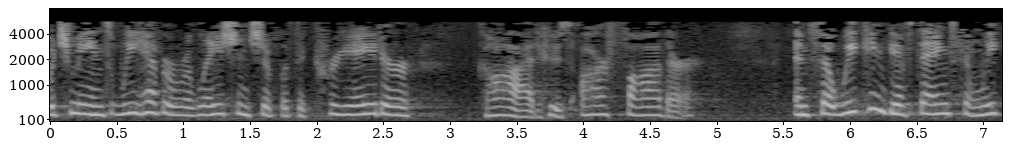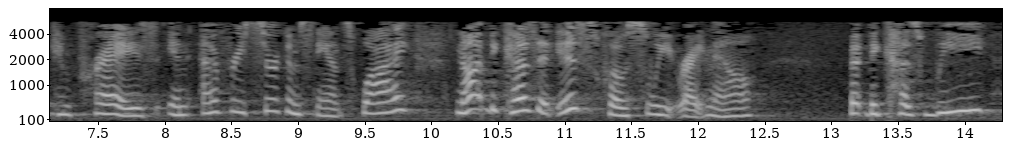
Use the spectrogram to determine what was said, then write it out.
which means we have a relationship with the Creator God, who's our Father. And so we can give thanks and we can praise in every circumstance. Why? Not because it is so sweet right now, but because we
